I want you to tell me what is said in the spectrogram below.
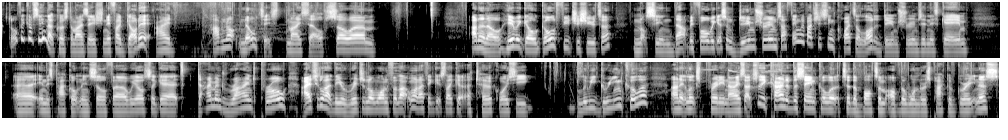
I don't think I've seen that customization. If I got it, I have not noticed myself. So, um... I don't know. Here we go. Gold Future Shooter. Not seen that before. We get some Doom Shrooms. I think we've actually seen quite a lot of Doom Shrooms in this game. Uh, in this pack opening so far. We also get Diamond Rind Pro. I actually like the original one for that one. I think it's like a, a turquoisey bluey green colour and it looks pretty nice. Actually kind of the same colour to the bottom of the Wondrous Pack of Greatness.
